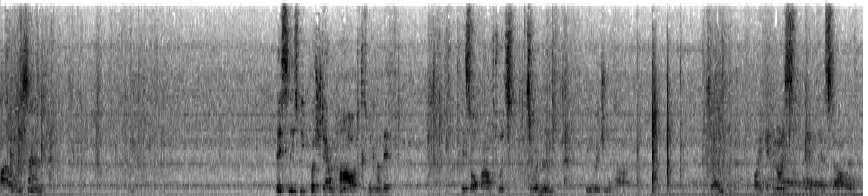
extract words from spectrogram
pile on the sand. This needs to be pushed down hard because we're going to lift this off afterwards to remove the original part. So I get a nice in there to start with.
